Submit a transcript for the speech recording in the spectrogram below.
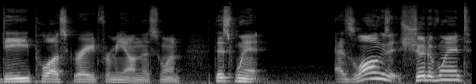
D plus grade for me on this one. This went as long as it should have went,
